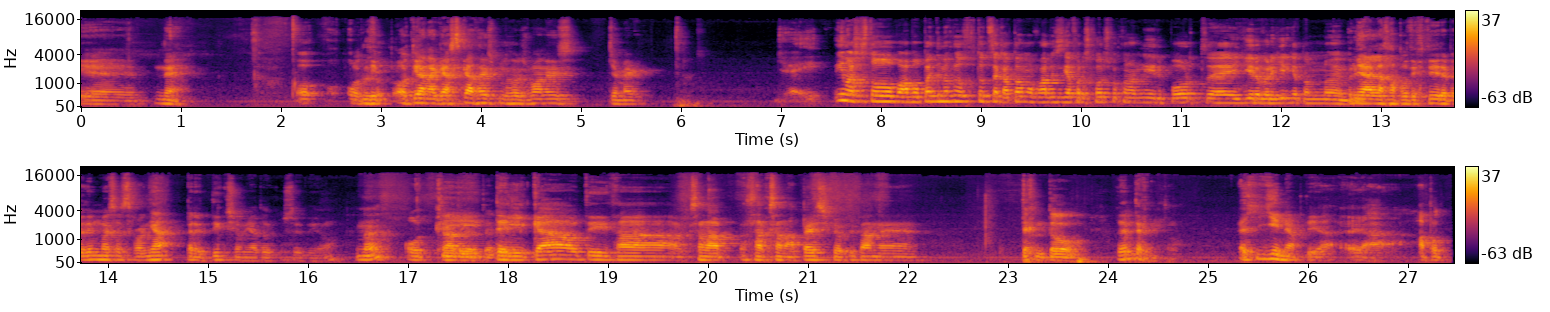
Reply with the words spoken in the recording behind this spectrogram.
ε, ε, ναι. Ο, ο, ο Ότι, πληθω- ότι αναγκαστικά θα έχεις πληθωρισμό αν έχεις και με. Ε, Είμαστε στο από 5 μέχρι 8% άμα βάλεις διάφορες χώρες που έχουν ανοίγει report ε, γύρω over γύρω για τον Νοέμβριο. Ναι, αλλά θα αποδειχτεί ρε παιδί μου μέσα στη χρονιά prediction για το 22 Ναι. ότι Κάτι τέτοιο. τελικά ότι θα, ξανα, θα ξαναπέσει και ότι θα είναι. Τεχνητό. Δεν είναι τεχνητό. Έχει γίνει από, τη- ε, από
